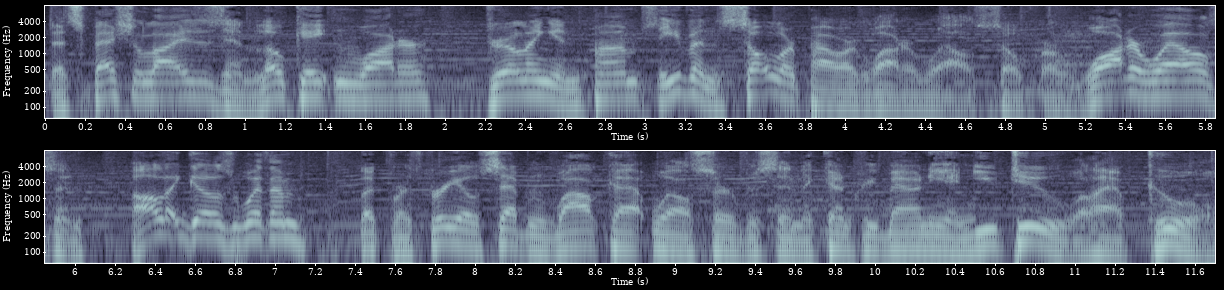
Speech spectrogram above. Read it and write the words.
that specializes in locating water, drilling and pumps, even solar powered water wells. So for water wells and all that goes with them, look for 307 Wildcat Well Service in the Country Bounty, and you too will have cool,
